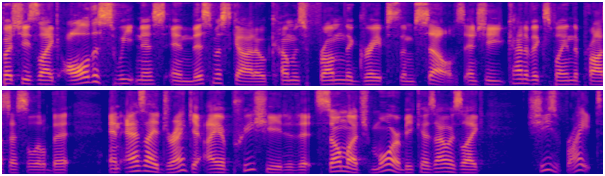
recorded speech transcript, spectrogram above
But she's like, all the sweetness in this Moscato comes from the grapes themselves. And she kind of explained the process a little bit. And as I drank it, I appreciated it so much more because I was like, she's right.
